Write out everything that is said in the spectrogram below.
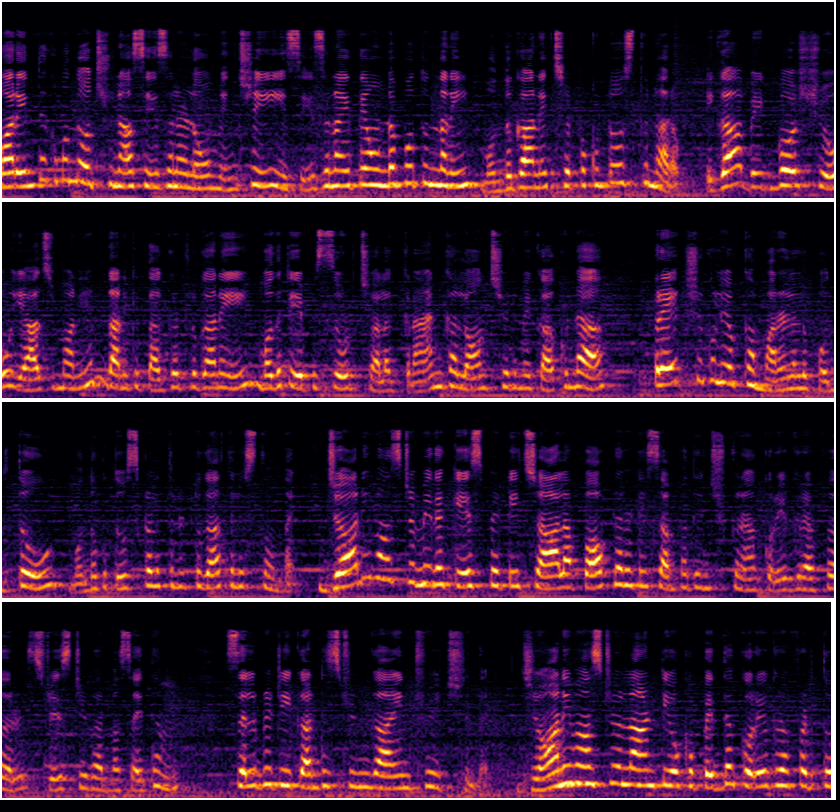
మరి ఇంతకు ముందు వచ్చిన సీజన్లలో మించి ఈ సీజన్ అయితే ఉండబోతుందని ముందుగానే చెప్పుకుంటూ వస్తున్నారు. ఇక బిగ్ బాస్ షో యాజమాన్యం దానికి తగ్గట్లుగానే మొదటి ఎపిసోడ్ చాలా గ్రాండ్గా లాంచ్ చేయడమే కాకుండా ప్రేక్షకుల యొక్క మరణలు పొందుతూ ముందుకు దూసుకెళ్తున్నట్టుగా తెలుస్తోంది. జానీ మాస్టర్ మీద కేసు పెట్టి చాలా పాపులారిటీ సంపాదించుకున్న కొరియోగ్రాఫర్ శ్రీశ్రీ వర్మ సైతం సెలబ్రిటీ కంటెస్టెంట్గా ఎంట్రీ ఇచ్చింది. జానీ మాస్టర్ లాంటి ఒక పెద్ద కొరియోగ్రాఫర్తో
